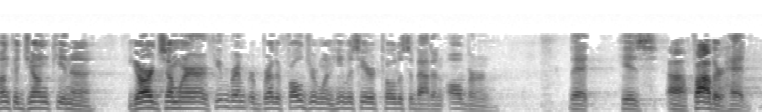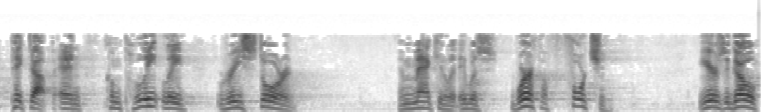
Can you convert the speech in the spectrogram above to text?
hunk of junk in a yard somewhere. If you remember, Brother Folger, when he was here, told us about an Auburn that his uh, father had picked up and completely restored. Immaculate. It was worth a fortune. Years ago,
